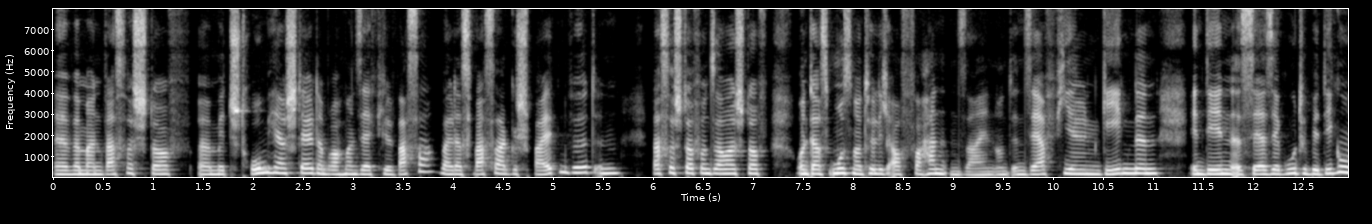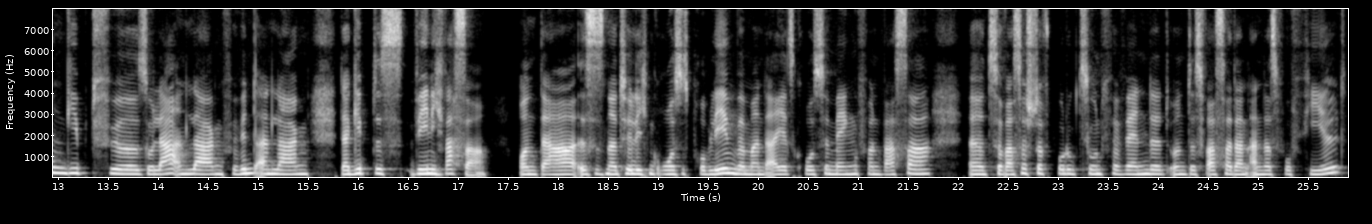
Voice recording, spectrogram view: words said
Äh, wenn man Wasserstoff äh, mit Strom herstellt, dann braucht man sehr viel Wasser, weil das Wasser gespalten wird in Wasserstoff und Sauerstoff. Und das muss natürlich auch vorhanden sein. Und in sehr vielen Gegenden, in denen es sehr, sehr gute Bedingungen gibt für Solaranlagen, für Windanlagen, da gibt es wenig Wasser. Und da ist es natürlich ein großes Problem, wenn man da jetzt große Mengen von Wasser äh, zur Wasserstoffproduktion verwendet und das Wasser dann anderswo fehlt.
